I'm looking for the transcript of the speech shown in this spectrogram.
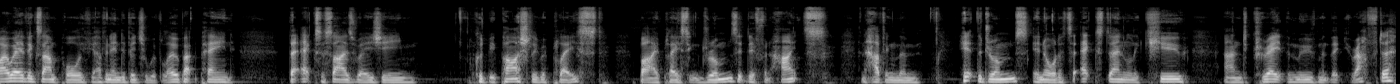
by way of example, if you have an individual with low back pain, the exercise regime could be partially replaced by placing drums at different heights and having them hit the drums in order to externally cue and create the movement that you're after,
